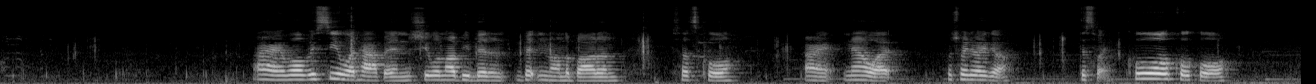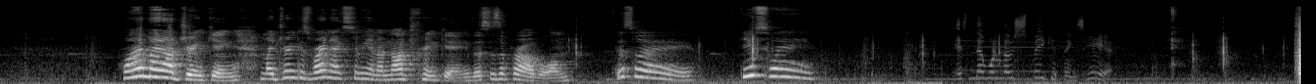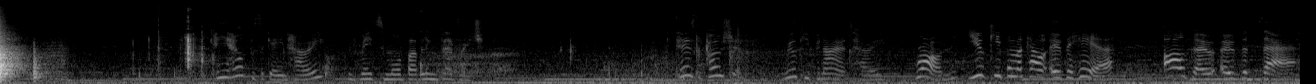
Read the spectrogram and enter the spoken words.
Or oh, not. Alright, well, we see what happened. She will not be bitten, bitten on the bottom. So that's cool. Alright, now what? Which way do I go? This way. Cool, cool, cool. Why am I not drinking? My drink is right next to me and I'm not drinking. This is a problem. This way. This way. Isn't there one of those speaker things here? Can you help us again, Harry? We've made some more bubbling beverage. Here's the potion. We'll keep an eye out, Harry. Ron, you keep a lookout over here. I'll go over there.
